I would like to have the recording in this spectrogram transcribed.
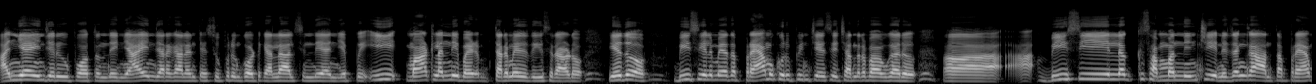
అన్యాయం జరిగిపోతుంది న్యాయం జరగాలంటే సుప్రీంకోర్టుకి వెళ్ళాల్సిందే అని చెప్పి ఈ మాటలన్నీ తెర మీద తీసుకురావడం ఏదో బీసీల మీద ప్రేమ కురిపించేసి చంద్రబాబు గారు బీసీలకు సంబంధించి నిజంగా అంత ప్రేమ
